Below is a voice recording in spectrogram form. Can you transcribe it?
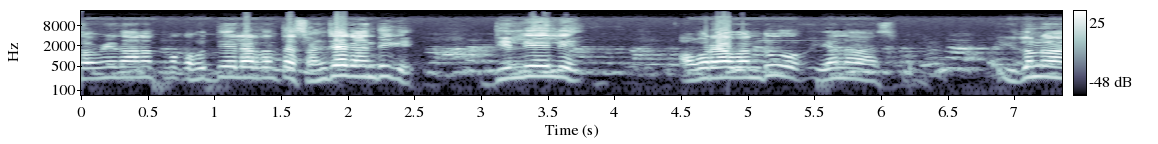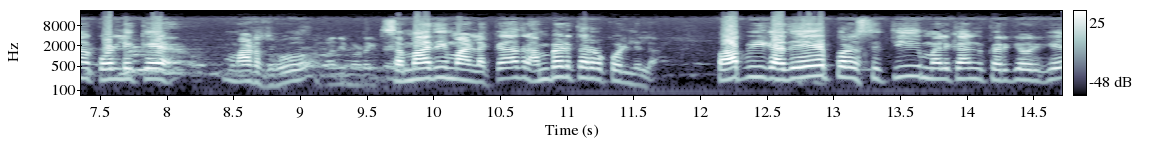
ಸಂವಿಧಾನಾತ್ಮಕ ಹುದ್ದೆ ಇಲ್ಲಾರ್ದಂಥ ಸಂಜಯ್ ಗಾಂಧಿಗೆ ದಿಲ್ಲಿಯಲ್ಲಿ ಅವರ ಒಂದು ಏನು ಇದನ್ನು ಕೊಡಲಿಕ್ಕೆ ಮಾಡಿದ್ರು. ಸಮಾಧಿ ಮಾಡ್ಲಿಕ್ಕೆ, ಆದ್ರೆ ಅಂಬೇಡ್ಕರ್ ಅವ್ರು ಕೊಡಲಿಲ್ಲ. ಪಾಪ ಈಗ ಅದೇ ಪರಿಸ್ಥಿತಿ ಮಲ್ಲಿಕಾರ್ಜುನ ಖರ್ಗೆ ಅವರಿಗೆ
